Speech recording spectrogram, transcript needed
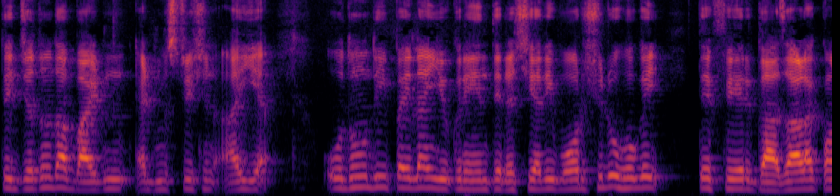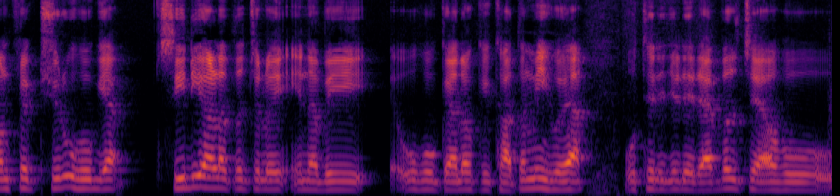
ਤੇ ਜਦੋਂ ਦਾ ਬਾਈਡਨ ਐਡਮਿਨਿਸਟ੍ਰੇਸ਼ਨ ਆਈ ਆ, ਉਦੋਂ ਦੀ ਪਹਿਲਾਂ ਯੂਕਰੇਨ ਤੇ ਰਸ਼ੀਆ ਦੀ ਵਾਰ ਸ਼ੁਰੂ ਹੋ ਗਈ। ਤੇ ਫਿਰ ਗਾਜ਼ਾ ਵਾਲਾ ਕਨਫਲਿਕਟ ਸ਼ੁਰੂ ਹੋ ਗਿਆ। ਸੀਰੀਆ ਵਾਲਾ ਤਾਂ ਚਲੋ ਇਹਨਾਂ ਵੀ ਉਹ ਕਹਿ ਲਓ ਕਿ ਖਤਮ ਹੀ ਹੋਇਆ। ਉੱਥੇ ਦੇ ਜਿਹੜੇ ਰੈਬਲਸ ਆ, ਉਹ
